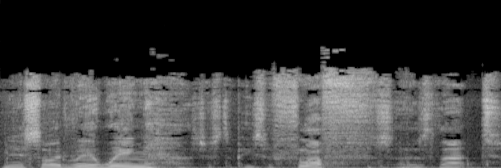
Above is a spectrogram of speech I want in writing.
Near side rear wing, that's just a piece of fluff, so is that.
